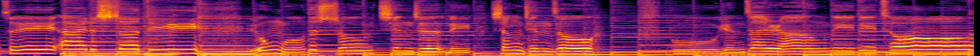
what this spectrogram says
最爱的设定，用我的手牵着你向前走，不愿再让你低头。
